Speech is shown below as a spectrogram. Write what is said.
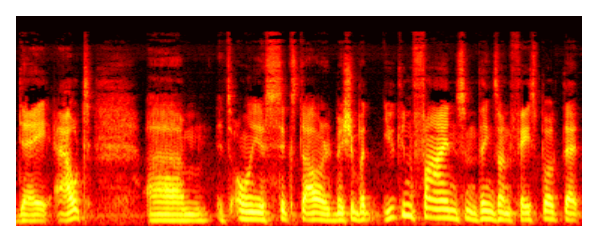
day out. Um, it's only a six dollar admission, but you can find some things on Facebook that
